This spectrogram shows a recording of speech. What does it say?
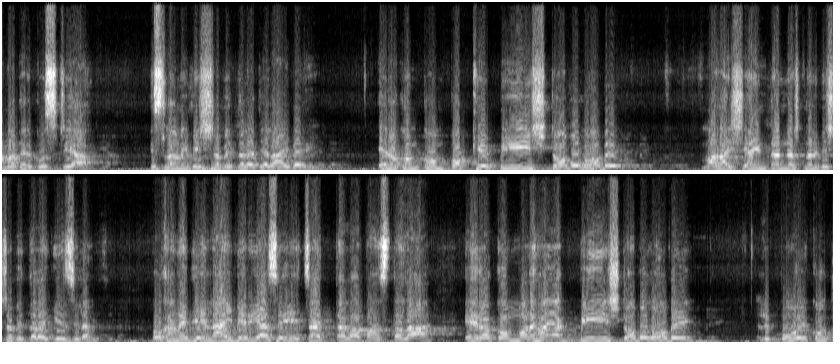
আমাদের কুষ্টিয়া ইসলামী বিশ্ববিদ্যালয় যে লাইব্রেরি এরকম কমপক্ষে বিশ ডবল হবে। মালয়েশিয়া ইন্টারন্যাশনাল বিশ্ববিদ্যালয় গিয়েছিলাম। ওখানে যে লাইব্রেরি আছে, চারতলা, পাঁচতলা, এরকম মনে হয় এক বিশ ডবল হবে। বই কত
